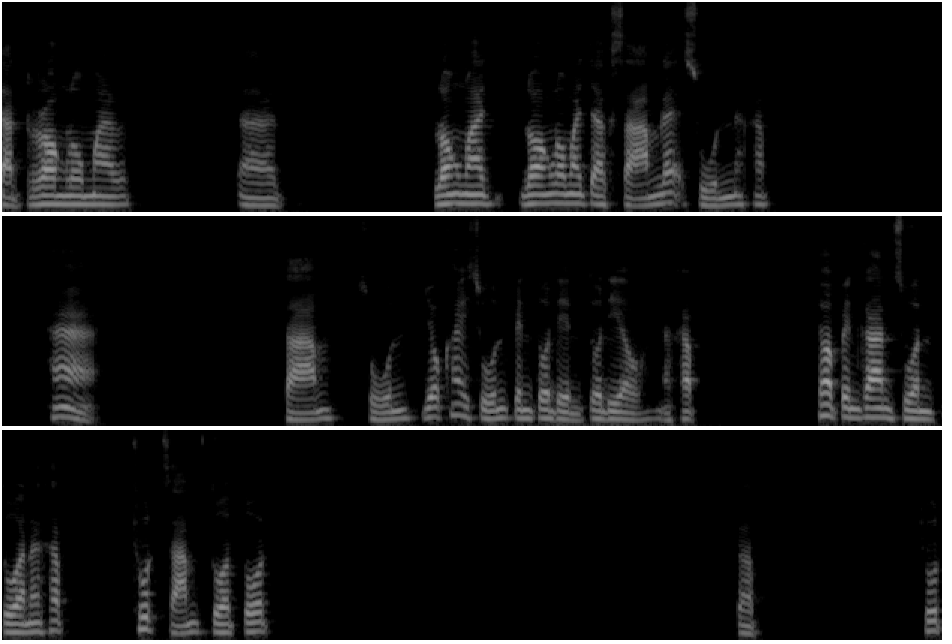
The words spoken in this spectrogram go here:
จัดรองลงมาอ่าลองมาลองลงมาจากสามและศูนย์นะครับห้าสามศูนย์ยกให้ศูนย์เป็นตัวเด่นตัวเดียวนะครับ ชอบเป็นการส่วนตัวนะครับ ชุดสามตัวโต๊ดกับชุด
